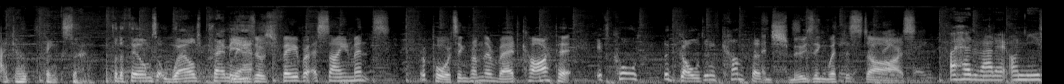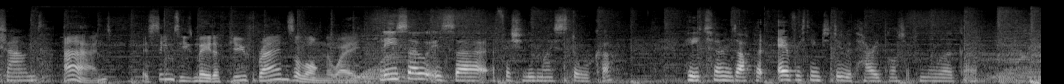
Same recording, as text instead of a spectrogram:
I don't think so. For the film's world premiere. Lizo's favourite assignments? Reporting from the red carpet. It's called The Golden Compass. And schmoozing with the stars. I heard about it on Newsround. And it seems he's made a few friends along the way. Lizo is uh, officially my stalker. He turns up at everything to do with Harry Potter from the word go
